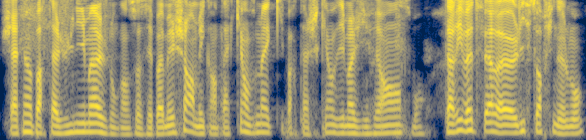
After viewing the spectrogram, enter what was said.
chacun partage une image, donc en soi, c'est pas méchant. Mais quand t'as 15 mecs qui partagent 15 images différentes, bon. T'arrives à te faire euh, l'histoire finalement.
